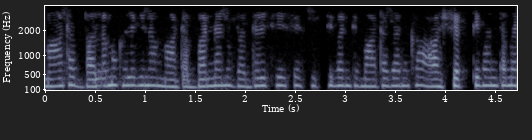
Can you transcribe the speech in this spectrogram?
మాట బలము కలిగిన మాట బండను బద్దలు చేసే శక్తి వంటి మాట కనుక ఆ శక్తివంతమైన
